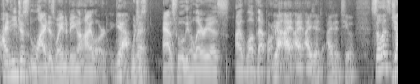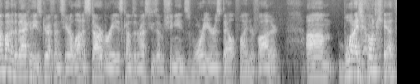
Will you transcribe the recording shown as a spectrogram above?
and he just lied his way into being a high lord. Yeah, which is right. Absolutely hilarious. I love that part. Yeah, I, I, I did. I did too. So let's jump onto the back of these griffins here. Alhana Starbreeze comes and rescues them. She needs warriors to help find her father. Um, what I don't get,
